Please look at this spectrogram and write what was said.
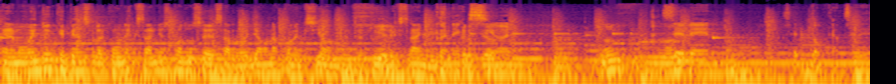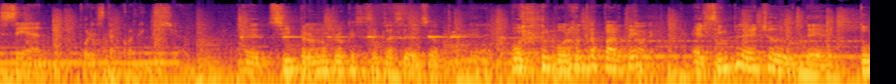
en el momento en que empiezas a hablar con un extraño es cuando se desarrolla una conexión entre tú y el extraño. Conexión. Se ven, se tocan, se desean por esta conexión. Eh, sí, pero no creo que sea esa clase de deseo. Por, otra parte, el simple hecho de, tú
